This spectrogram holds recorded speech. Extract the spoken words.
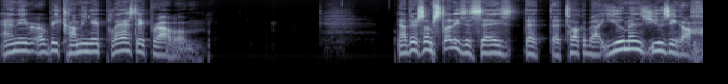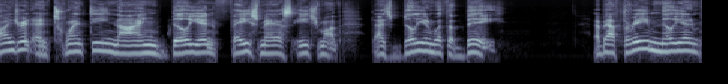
And they are becoming a plastic problem. Now, there's some studies that says that, that talk about humans using 129 billion face masks each month. That's billion with a B. About 3 million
